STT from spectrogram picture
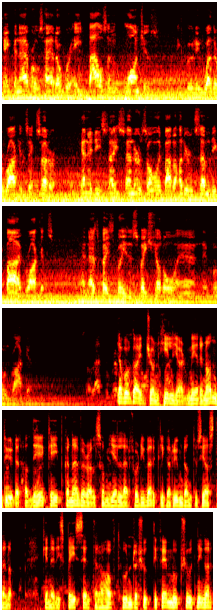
Cape Canaveral's had over 8,000 launches, including weather rockets, etc. Kennedy Space Center is only about 175 rockets, and that's basically the space shuttle and the moon rocket. Ja, vår guide John Hilliard mer än antyder att det är Cape Canaveral som gäller för de verkliga rymdentusiasterna. Kennedy Space Center har haft 175 uppskjutningar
